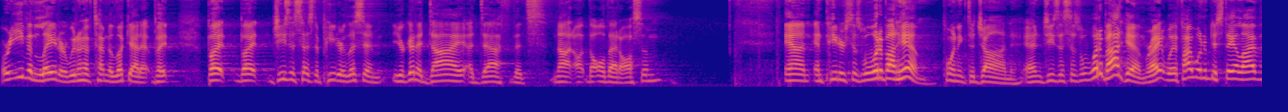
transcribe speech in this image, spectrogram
or even later, we don't have time to look at it, but, but, but Jesus says to Peter, listen, you're going to die a death that's not all that awesome. And, and Peter says, well, what about him? Pointing to John. And Jesus says, well, what about him, right? Well, if I want him to stay alive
